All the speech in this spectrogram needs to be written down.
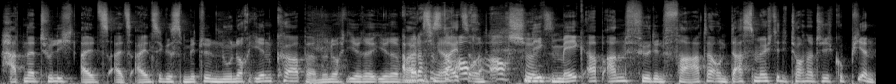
hat natürlich als, als einziges Mittel nur noch ihren Körper, nur noch ihre, ihre Aber weiblichen Reize auch- und auch legt Make-up an für den Vater und das möchte die Tochter natürlich kopieren.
